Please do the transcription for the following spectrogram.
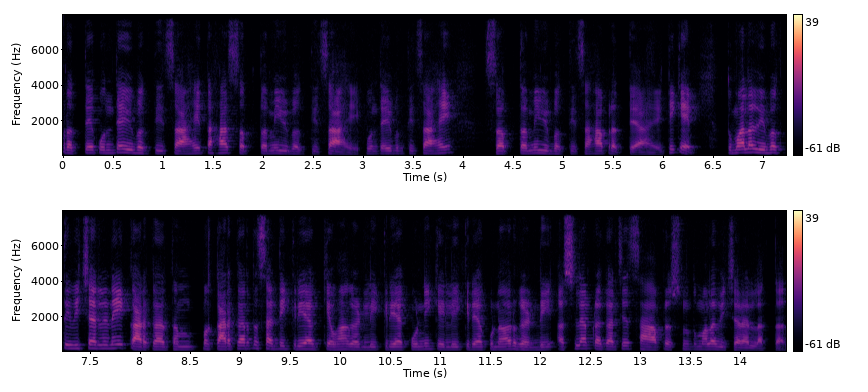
प्रत्यय कोणत्या विभक्तीचा आहे? तर हा सप्तमी विभक्तीचा आहे. कोणत्या विभक्तीचा आहे? सप्तमी विभक्तीचा हा प्रत्यय आहे. ठीक आहे? तुम्हाला विभक्ती विचारल्याने नाही कारकार्थ कारकार्थासाठी क्रिया केव्हा घडली? क्रिया कोणी केली? क्रिया कुणावर घडली? असल्या प्रकारचे सहा प्रश्न तुम्हाला विचारायला लागतात.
